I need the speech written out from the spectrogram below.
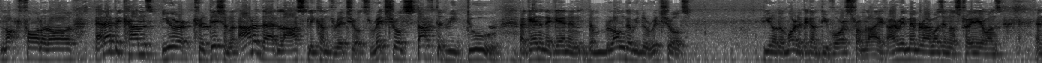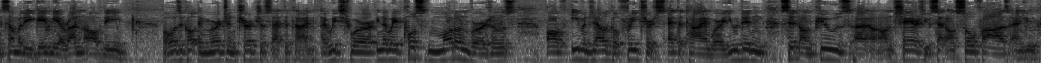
not fall at all. And that becomes your tradition. And out of that, lastly, comes rituals. Rituals, stuff that we do again and again. And the longer we do rituals, you know, the more they become divorced from life. I remember I was in Australia once, and somebody gave me a run of the what was it called emergent churches at the time, uh, which were in a way postmodern versions of evangelical preachers at the time, where you didn't sit on pews, uh, on chairs, you sat on sofas, and you,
